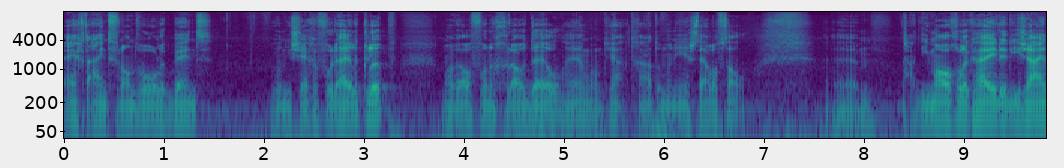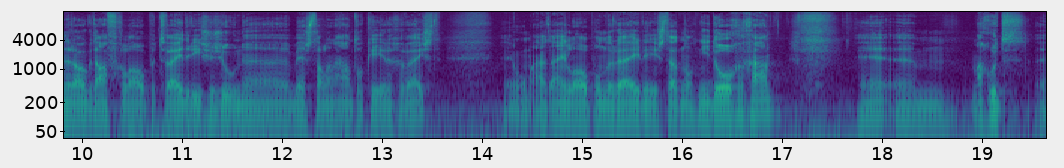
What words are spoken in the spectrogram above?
echt eindverantwoordelijk bent. Ik wil niet zeggen voor de hele club, maar wel voor een groot deel. Want ja, het gaat om een eerste elftal. Ehm, nou, die mogelijkheden die zijn er ook de afgelopen twee, drie seizoenen eh, best al een aantal keren geweest. Eh, om uiteenlopende reden is dat nog niet doorgegaan. Ehm, maar goed, eh,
